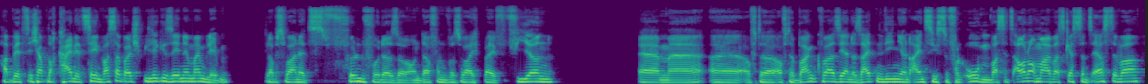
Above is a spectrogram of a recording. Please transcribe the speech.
habe jetzt, ich habe noch keine zehn Wasserballspiele gesehen in meinem Leben. Ich glaube, es waren jetzt fünf oder so. Und davon, was war ich bei vieren? ähm, äh, äh, auf, der, auf der Bank quasi an der Seitenlinie und eins siehst du von oben, was jetzt auch noch mal, was gestern das erste war,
